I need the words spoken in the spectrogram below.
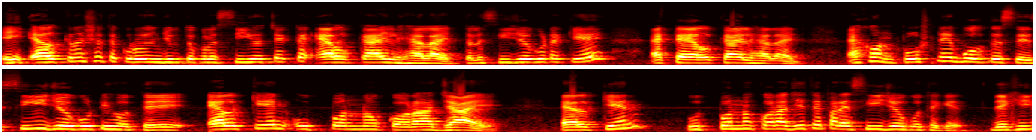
এই অ্যালকেনের সাথে ক্লোরিন যুক্ত করলে সি হচ্ছে একটা অ্যালকাইল হ্যালাইড। তাহলে সি যৌগটাকে একটা অ্যালকাইল হ্যালাইড। এখন প্রশ্নে বলতেছে সি যৌগটি হতে অ্যালকেন উৎপন্ন করা যায়। অ্যালকেন উৎপন্ন করা যেতে পারে সি যৌগ থেকে। দেখি।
